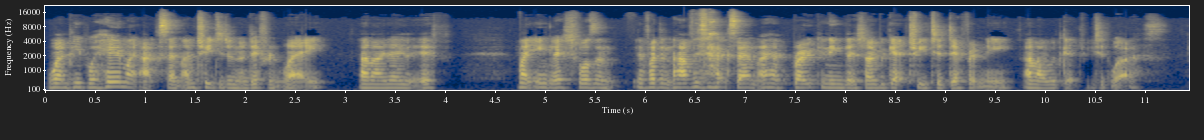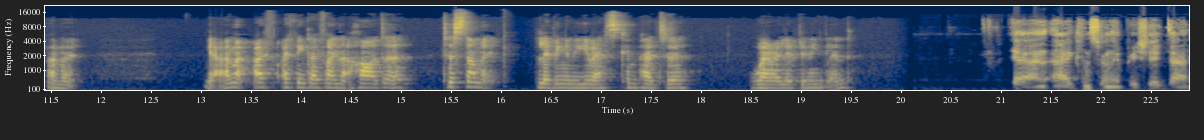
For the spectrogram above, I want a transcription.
when people hear my accent, I'm treated in a different way. And I know that if my English wasn't, if I didn't have this accent, I had broken English, I would get treated differently and I would get treated worse. And I, yeah, and I, I, I think I find that harder to stomach living in the US compared to where I lived in England. Yeah, and I can certainly appreciate that.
